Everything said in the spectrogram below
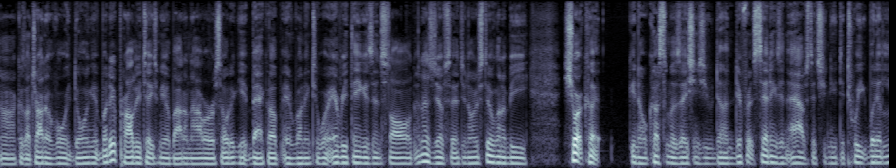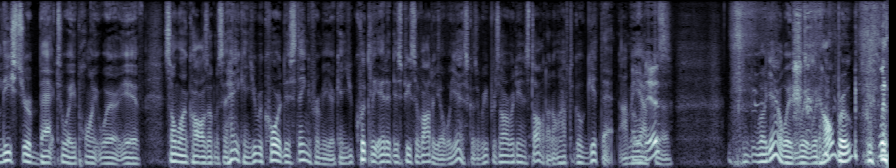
because uh, I try to avoid doing it, but it probably takes me about an hour or so to get back up and running to where everything is installed. And as Jeff said, you know, there's still going to be shortcut you know customizations you've done different settings and apps that you need to tweak but at least you're back to a point where if someone calls up and says hey can you record this thing for me or can you quickly edit this piece of audio well yes because the reaper's already installed i don't have to go get that i may oh, have to well, yeah, with, with, with homebrew. when,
